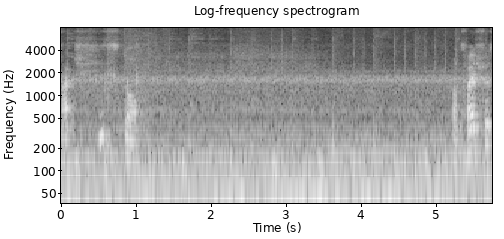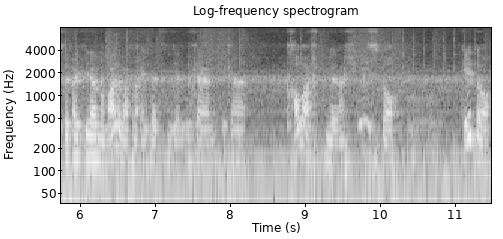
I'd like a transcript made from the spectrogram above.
Ah, schieß doch. Noch zwei Schüsse, kann ich wieder normale Waffen einsetzen. Hier ist ja, ist ja Trauerspiel. Na, schieß doch. Geht doch.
